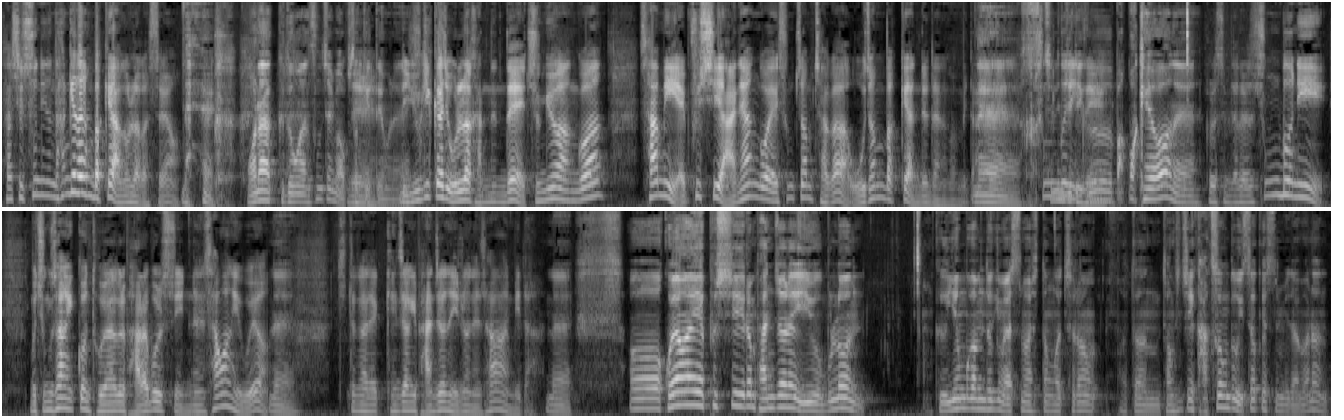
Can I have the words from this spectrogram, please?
사실 순위는 한 계단밖에 안 올라갔어요. 네. 워낙 그동안 승점이 없었기 네. 때문에. 근데 6위까지 올라갔는데 중요한 건 3위 FC 안양과의 승점 차가 5점밖에 안 된다는 겁니다. 네. 충분히, 챌린지 리그 네. 빡빡해요. 네. 그렇습니다. 그래서 충분히 뭐 중상위권 도약을 바라볼 수 있는 상황이고요. 네. 어쨌든 간에 굉장히 반전을 이뤄낸 상황입니다. 네. 어, 고양 하이 FC 이런 반전의 이유, 물론, 그 이영부 감독이 말씀하셨던 것처럼 어떤 정신적인 각성도 있었겠습니다만은,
